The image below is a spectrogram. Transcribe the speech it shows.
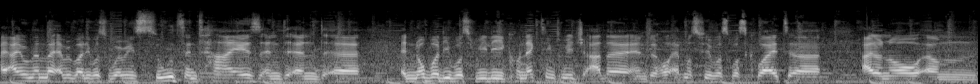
I, I remember everybody was wearing suits and ties, and and uh, and nobody was really connecting to each other, and the whole atmosphere was was quite. Uh, I don't know, um,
